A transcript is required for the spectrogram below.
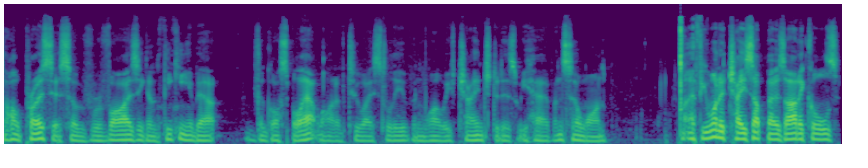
the whole process of revising and thinking about the gospel outline of Two Ways to Live and why we've changed it as we have, and so on. If you want to chase up those articles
